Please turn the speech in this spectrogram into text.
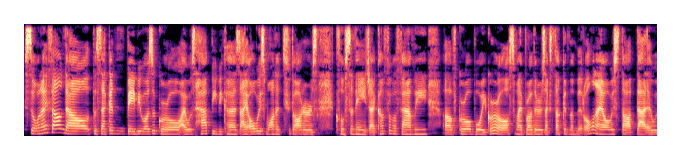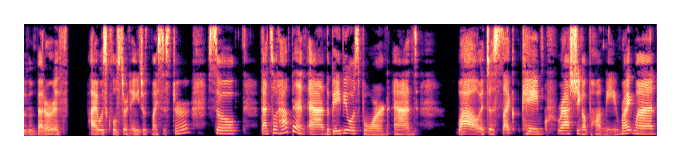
So when I found out the second baby was a girl, I was happy because I always wanted two daughters close in age. I come from a family of girl, boy, girl. So my brother is like stuck in the middle. And I always thought that it would have been better if I was closer in age with my sister. So that's what happened. And the baby was born and wow, it just like came crashing upon me right when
